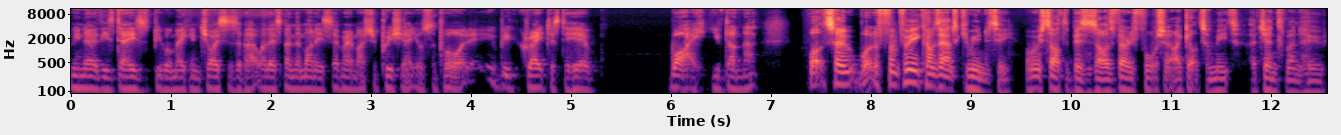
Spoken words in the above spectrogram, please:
we know these days people making choices about where they spend their money. So very much appreciate your support. It'd be great just to hear why you've done that. Well, so what for, me it comes down to community. When we started the business, I was very fortunate. I got to meet a gentleman who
